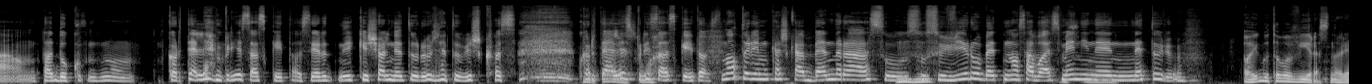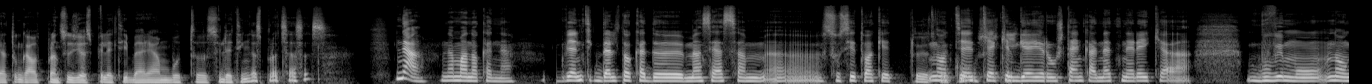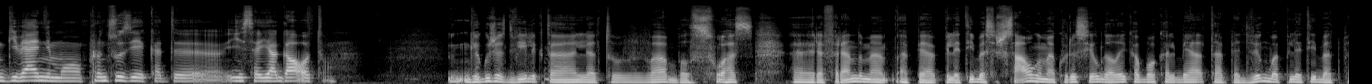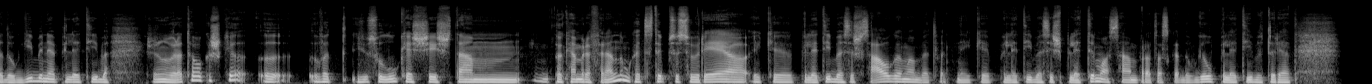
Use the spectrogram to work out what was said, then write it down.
tą dokumentą. Nu, kortelę prie sąskaitos ir iki šiol neturiu lietuviškos kortelės prie sąskaitos. Nu, turim kažką bendrą su, mhm. su, su vyru, bet nuo savo asmeninė neturiu. O jeigu tavo vyras norėtų gauti prancūzijos pilietybę, ar jam būtų sudėtingas procesas? Ne, nemano, kad ne. Vien tik dėl to, kad mes esam uh, susituokę nu, tiek, tiek ilgai ir užtenka, net nereikia buvimų, nu, gyvenimo Prancūzijai, kad uh, jisai ją gautų. Gegužės 12 Lietuva balsuos referendume apie pilietybės išsaugomą, kuris ilgą laiką buvo kalbėta apie dvigubą pilietybę, apie daugybinę pilietybę. Žinau, yra tavo kažkokie vat, jūsų lūkesčiai šitam tokiam referendumui, kad jis taip susiaurėjo iki pilietybės išsaugojimo, bet vat, ne iki pilietybės išplėtimo sampratos, kad daugiau pilietybių turėt.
